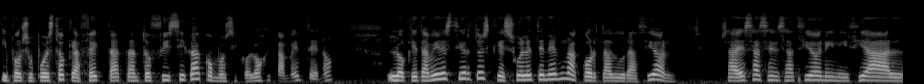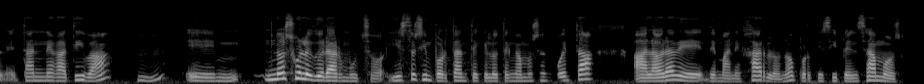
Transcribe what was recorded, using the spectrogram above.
Y por supuesto que afecta tanto física como psicológicamente, ¿no? Lo que también es cierto es que suele tener una corta duración. O sea, esa sensación inicial eh, tan negativa eh, no suele durar mucho. Y esto es importante que lo tengamos en cuenta a la hora de, manejarlo, ¿no? Porque si pensamos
